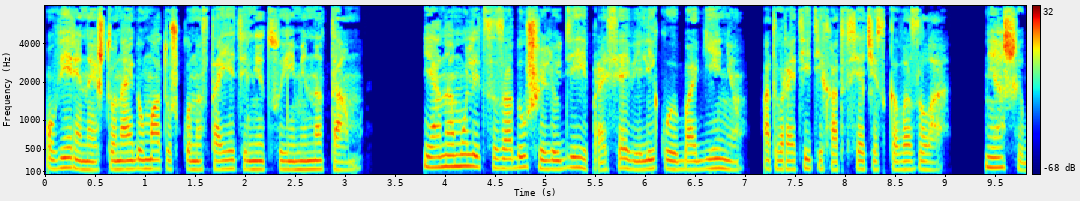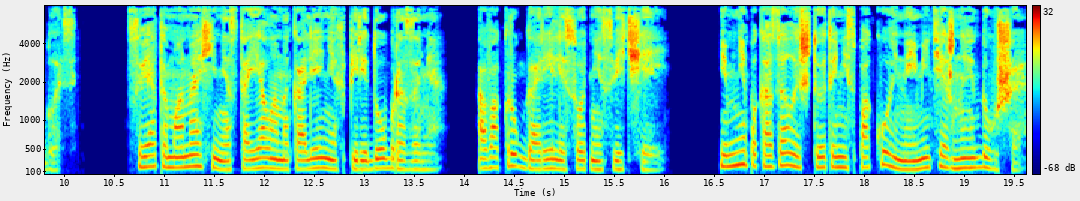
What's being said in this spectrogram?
уверенная, что найду матушку-настоятельницу именно там. И она молится за души людей, прося великую богиню отвратить их от всяческого зла. Не ошиблась. Свято-монахиня стояла на коленях перед образами, а вокруг горели сотни свечей. И мне показалось, что это неспокойные мятежные души,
